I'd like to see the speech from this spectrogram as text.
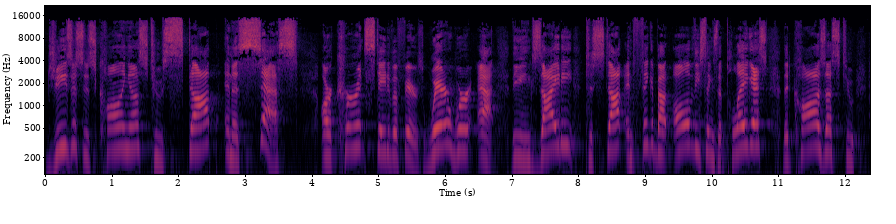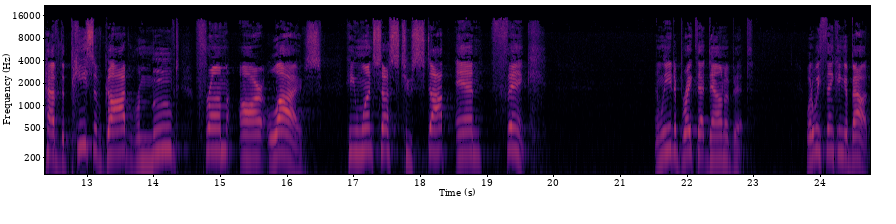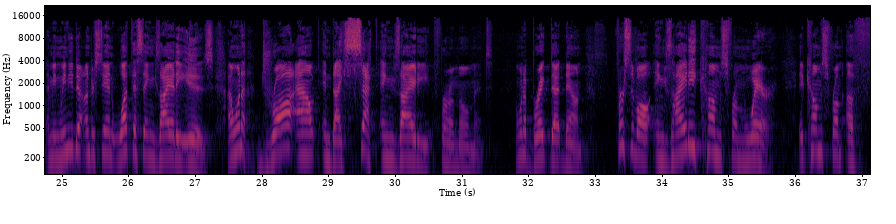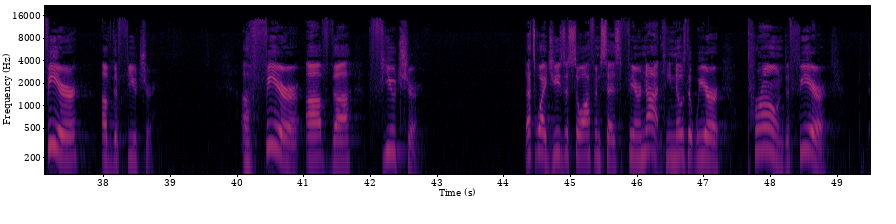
Jesus is calling us to stop and assess our current state of affairs, where we're at, the anxiety to stop and think about all of these things that plague us, that cause us to have the peace of God removed from our lives. He wants us to stop and think. And we need to break that down a bit. What are we thinking about? I mean, we need to understand what this anxiety is. I want to draw out and dissect anxiety for a moment. I want to break that down. First of all, anxiety comes from where? It comes from a fear of the future. A fear of the future. That's why Jesus so often says, Fear not. He knows that we are prone to fear.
